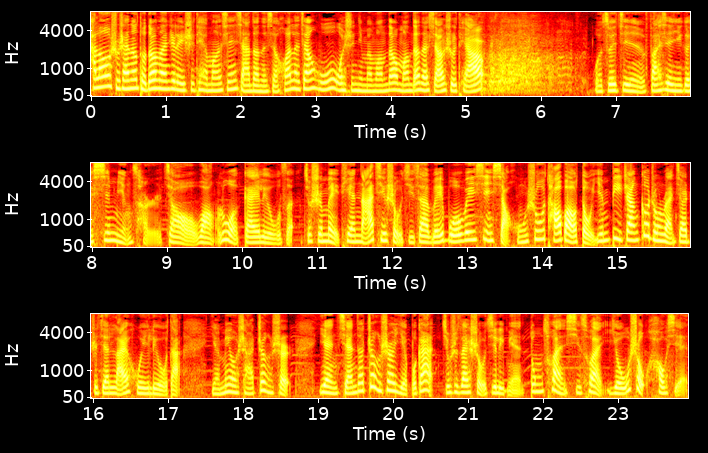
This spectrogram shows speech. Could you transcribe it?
Hello，蜀山的土豆们，这里是甜萌仙侠段的小欢乐江湖，我是你们萌豆萌豆的小薯条。我最近发现一个新名词儿，叫“网络街溜子”，就是每天拿起手机，在微博、微信、小红书、淘宝、抖音、B 站各种软件之间来回溜达，也没有啥正事儿，眼前的正事儿也不干，就是在手机里面东窜西窜，游手好闲。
